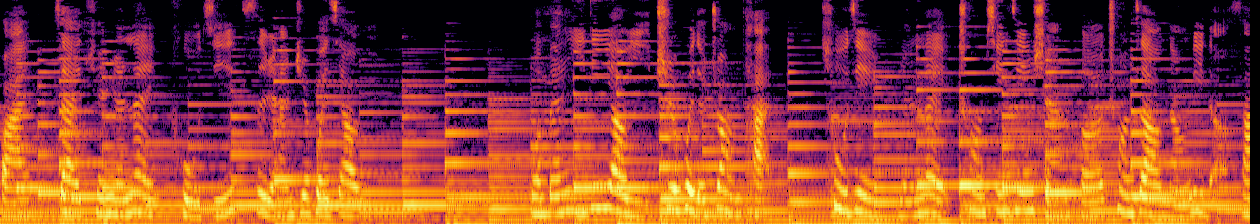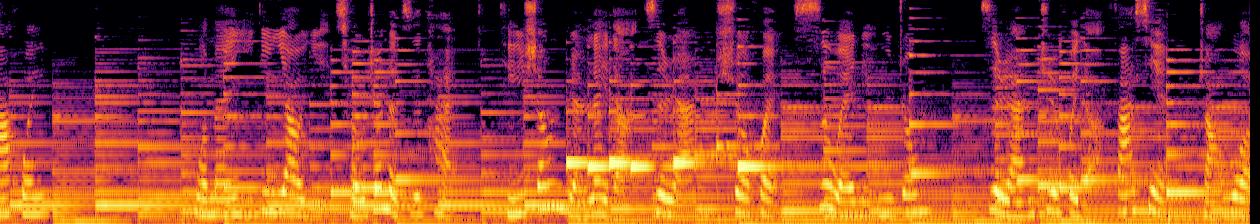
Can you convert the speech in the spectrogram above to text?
怀，在全人类普及自然智慧教育。我们一定要以智慧的状态。促进人类创新精神和创造能力的发挥。我们一定要以求真的姿态，提升人类的自然、社会、思维领域中自然智慧的发现、掌握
